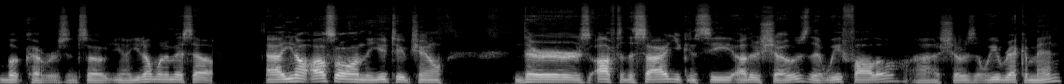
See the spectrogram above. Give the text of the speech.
book covers. And so, you know, you don't want to miss out. Uh, you know, also on the YouTube channel, there's off to the side, you can see other shows that we follow, uh, shows that we recommend.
